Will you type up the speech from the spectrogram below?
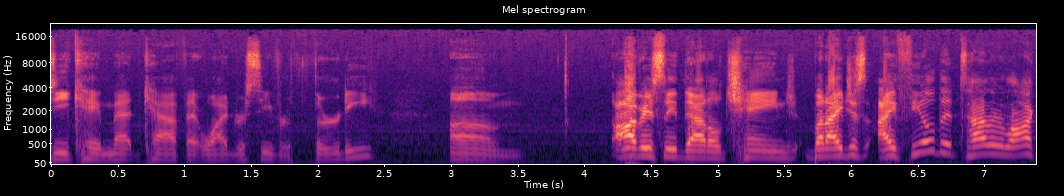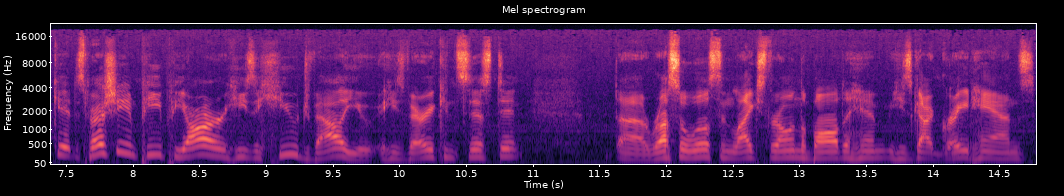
DK Metcalf at wide receiver 30. Um, obviously that'll change, but I just I feel that Tyler Lockett, especially in PPR, he's a huge value. He's very consistent. Uh, Russell Wilson likes throwing the ball to him. He's got great hands.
